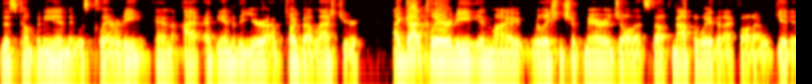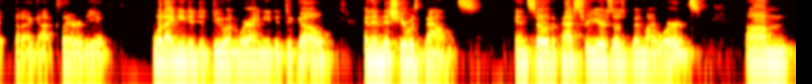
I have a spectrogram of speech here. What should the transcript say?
this company and it was clarity. And i at the end of the year i've talked about last year i got clarity in my relationship marriage all that stuff not the way that i thought i would get it but i got clarity of what i needed to do and where i needed to go. And then this year was balance And so the past three years, those have been my words. Um,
